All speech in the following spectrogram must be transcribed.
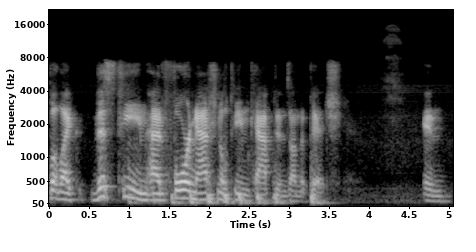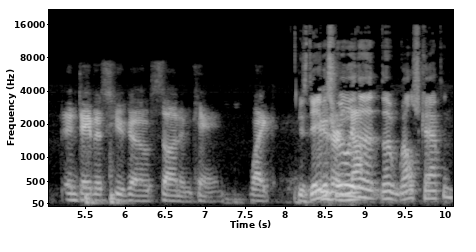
But like this team had four national team captains on the pitch in in Davies, Hugo, Son, and Kane. Like Is Davies really not- the, the Welsh captain?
